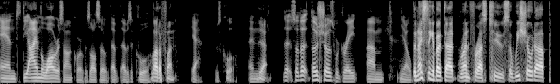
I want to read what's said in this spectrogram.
and the "I'm the Walrus" encore was also that that was a cool. a lot of fun. Yeah, it was cool, and Yeah. The, so the, those shows were great. Um, you know, The nice thing about that run for us too, so we showed up.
